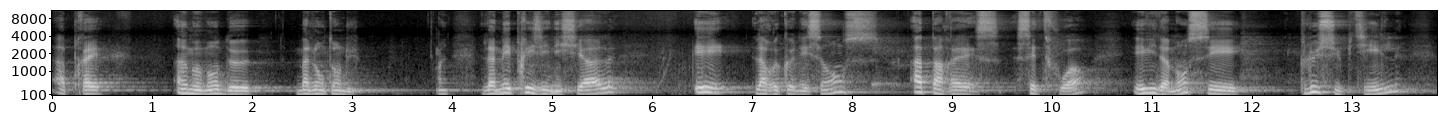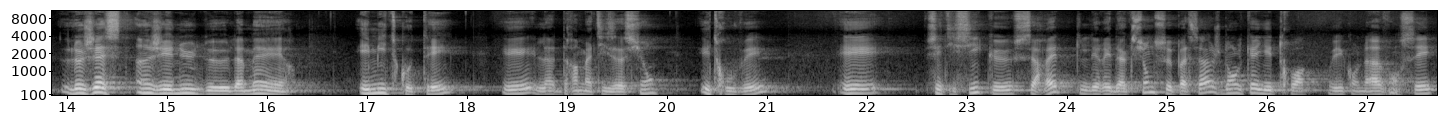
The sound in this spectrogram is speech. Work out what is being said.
après un moment de malentendu. La méprise initiale et la reconnaissance apparaissent cette fois. Évidemment, c'est plus subtil. Le geste ingénu de la mère est mis de côté et la dramatisation est trouvée. Et c'est ici que s'arrêtent les rédactions de ce passage dans le cahier 3. Vous voyez qu'on a avancé,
